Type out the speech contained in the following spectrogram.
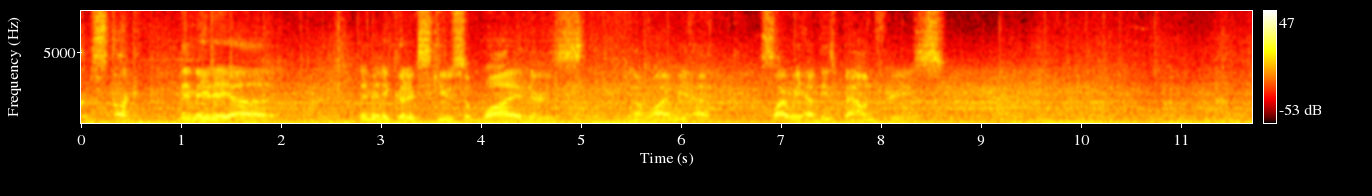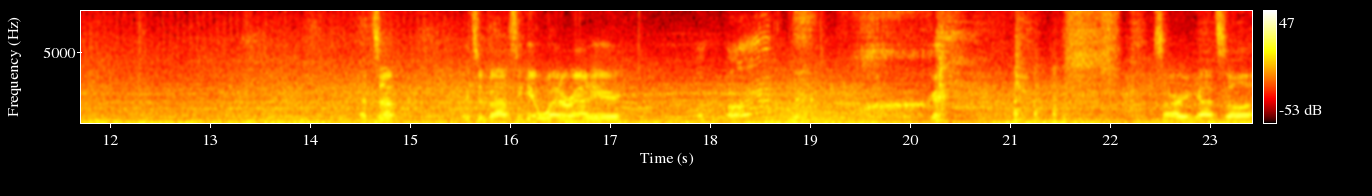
I'm stuck! they made a uh, they made a good excuse of why there's you know why we have why we have these boundaries. That's up! It's about to get wet around here. Sorry, Godzilla.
